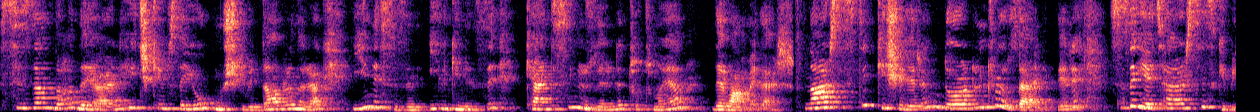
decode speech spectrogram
sizden daha değerli hiç kimse yokmuş gibi davranarak yine sizin ilginizi tutmaya devam eder. Narsistik kişilerin dördüncü özellikleri size yetersiz gibi.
